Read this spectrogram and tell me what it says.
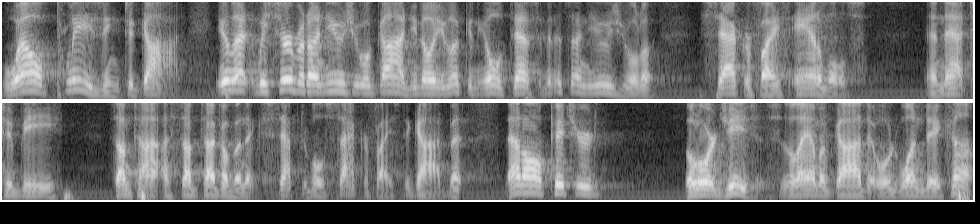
well pleasing to God. You know, that we serve an unusual God. You know, you look in the Old Testament, it's unusual to sacrifice animals and that to be some, type, some type of an acceptable sacrifice to God. But that all pictured the Lord Jesus, the Lamb of God that would one day come.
